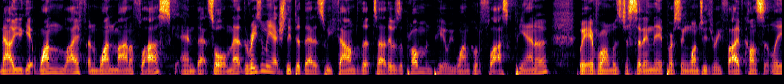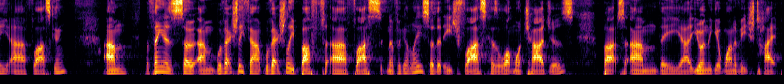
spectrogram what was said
Now you get one life and one mana flask, and that's all. And that, the reason we actually did that is we found that uh, there was a problem in PoE 1 called Flask Piano, where everyone was just sitting there pressing 1, 2, 3, 5 constantly, uh, flasking. Um, the thing is, so um, we've actually found we've actually buffed uh, flasks significantly, so that each flask has a lot more charges, but um, the, uh, you only get one of each type.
